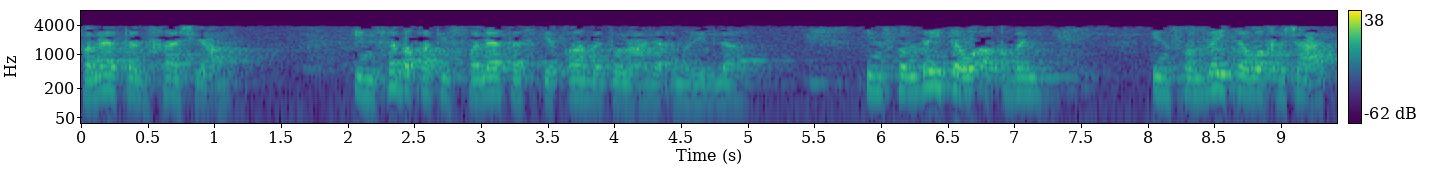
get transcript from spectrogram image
صلاة خاشعة إن سبقت الصلاة استقامة على أمر الله إن صليت وأقبلت إن صليت وخشعت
